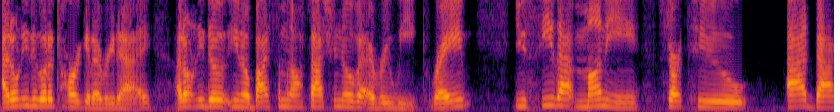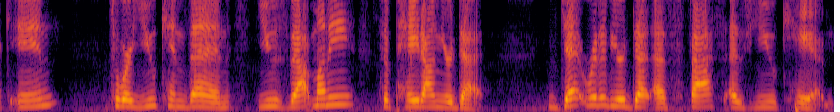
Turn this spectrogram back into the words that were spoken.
I don't need to go to Target every day. I don't need to, you know, buy something off Fashion Nova every week, right? You see that money start to add back in to where you can then use that money to pay down your debt. Get rid of your debt as fast as you can.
